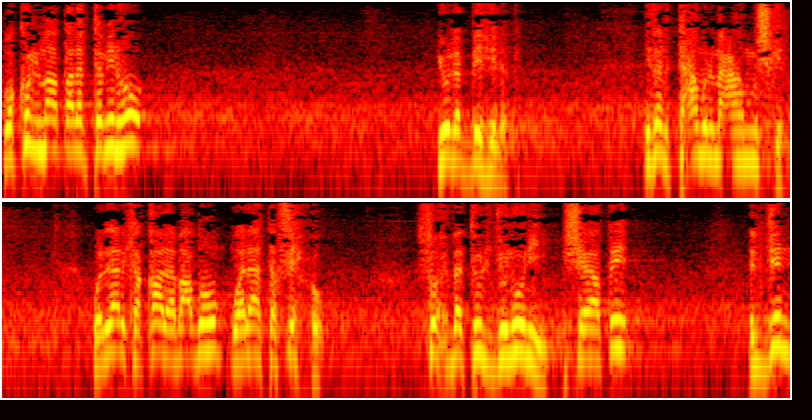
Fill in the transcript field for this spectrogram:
وكل ما طلبت منه يلبيه لك. إذا التعامل معهم مشكل. ولذلك قال بعضهم ولا تصح صحبة الجنون الشياطين الجن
